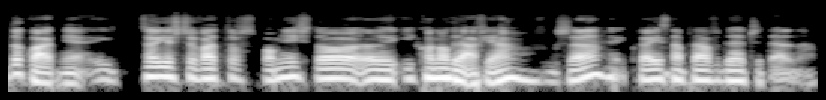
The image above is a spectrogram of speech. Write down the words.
Dokładnie. I co jeszcze warto wspomnieć, to y, ikonografia w grze, która jest naprawdę czytelna.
